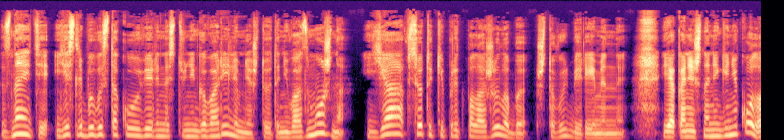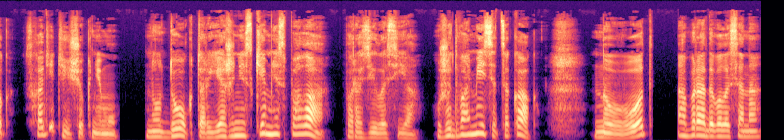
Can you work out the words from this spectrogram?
Знаете, если бы вы с такой уверенностью не говорили мне, что это невозможно, я все таки предположила бы, что вы беременны. Я, конечно, не гинеколог, сходите еще к нему. «Но, доктор, я же ни с кем не спала», — поразилась я. «Уже два месяца как?» «Ну вот», — обрадовалась она,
